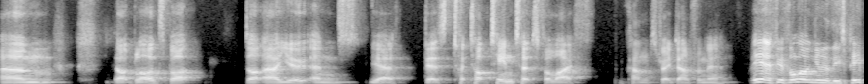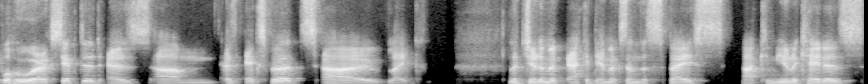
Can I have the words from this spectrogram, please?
um, dot blogspot dot ru and yeah, there's t- top ten tips for life. Come straight down from there. Yeah, if you're following any of these people who are accepted as um, as experts, uh, like legitimate academics in the space, uh, communicators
